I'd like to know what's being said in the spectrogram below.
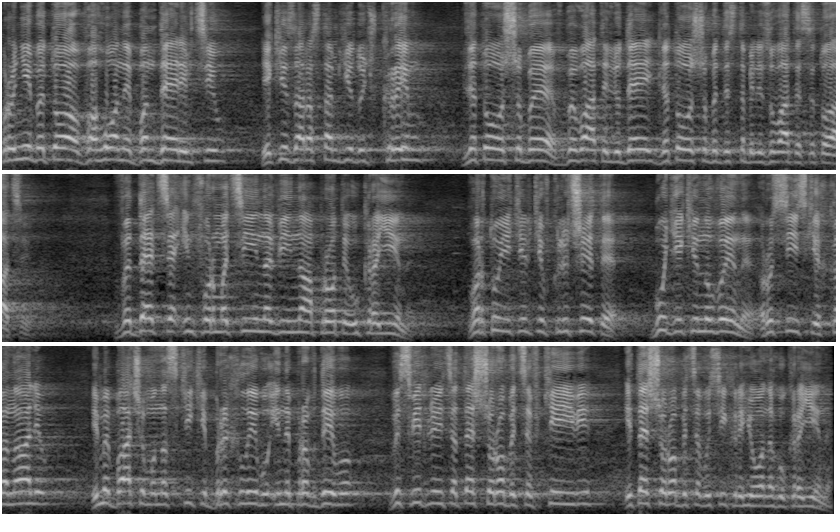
про нібито вагони бандерівців, які зараз там їдуть в Крим для того, щоб вбивати людей, для того, щоб дестабілізувати ситуацію. Ведеться інформаційна війна проти України. Вартує тільки включити будь-які новини російських каналів, і ми бачимо, наскільки брехливо і неправдиво висвітлюється те, що робиться в Києві, і те, що робиться в усіх регіонах України.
